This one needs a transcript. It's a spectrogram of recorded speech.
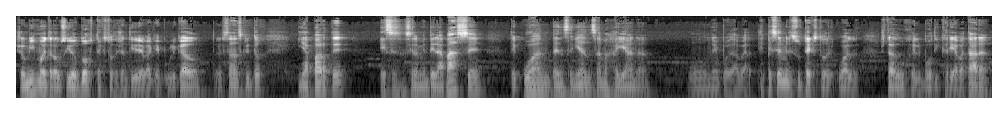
Yo mismo he traducido dos textos de Shantideva que he publicado en el sánscrito y aparte es esencialmente la base de cuánta enseñanza mahayana uno puede haber, especialmente su texto del cual yo traduje el Bodhikariyavatara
